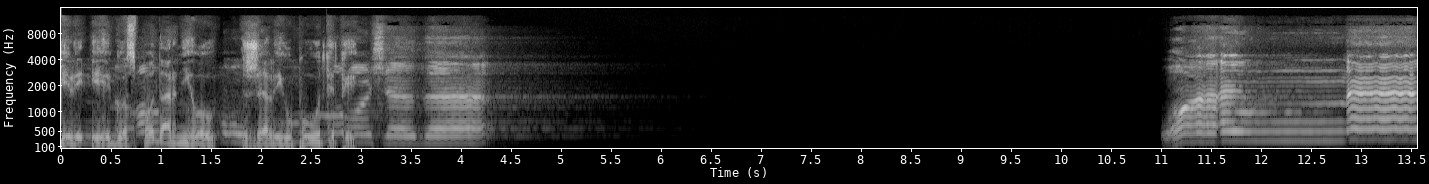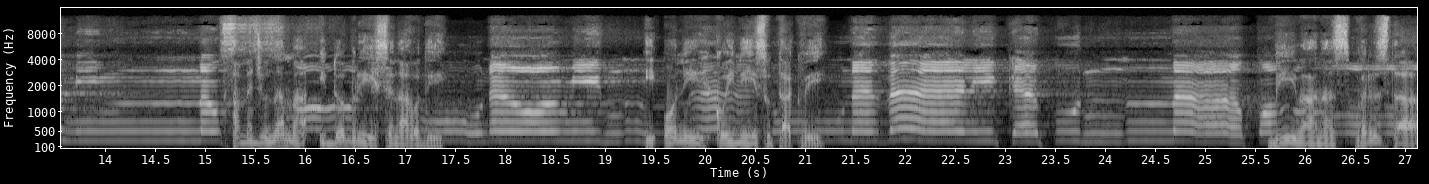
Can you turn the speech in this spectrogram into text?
ili ih gospodar njihov želi uputiti. A među nama i dobri se nahodi i oni koji nisu takvi. biva nas vrsta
